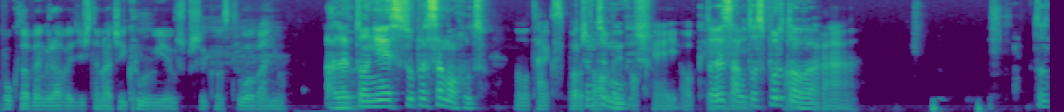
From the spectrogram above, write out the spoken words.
włókno węglowe gdzieś tam raczej króluje już przy konstruowaniu. Ale to nie jest super samochód. No tak, sportowy. O czym ty mówisz? Okay, okay. To jest auto sportowe. To,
